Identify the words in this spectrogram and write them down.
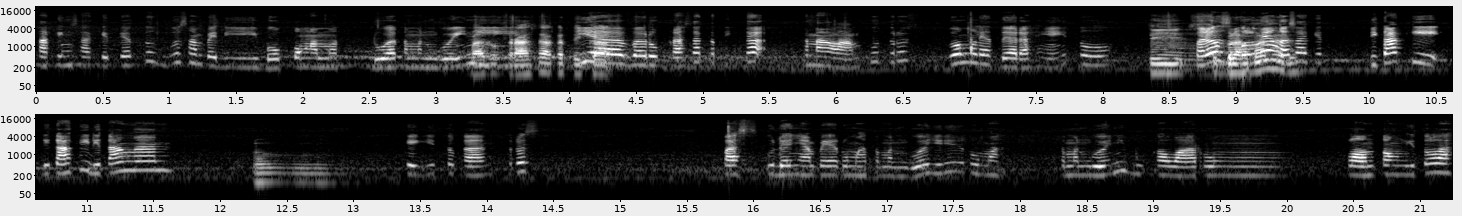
saking sakitnya tuh gue sampai dibopong sama dua temen gue ini. Baru kerasa ketika Iya, baru kerasa ketika kena lampu terus gue ngeliat darahnya itu. di Padahal sebelumnya nggak sakit di kaki, di kaki, di tangan? Oh. kayak gitu kan. Terus pas udah nyampe rumah temen gue, jadi rumah temen gue ini buka warung kelontong gitulah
